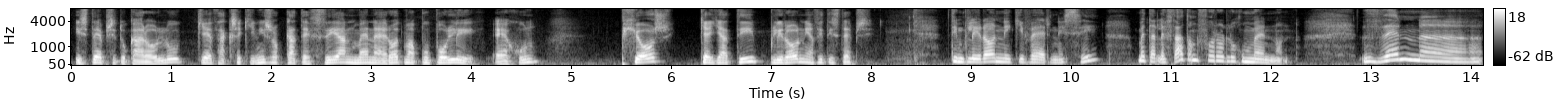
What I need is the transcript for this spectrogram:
η στέψη του Καρόλου και θα ξεκινήσω κατευθείαν με ένα ερώτημα που πολλοί έχουν. Ποιος και γιατί πληρώνει αυτή τη στέψη; Την πληρώνει η κυβέρνηση με τα λεφτά των φορολογουμένων. Δεν ε,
